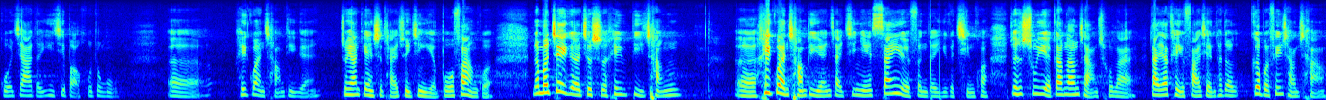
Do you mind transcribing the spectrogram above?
国家的一级保护动物，呃，黑冠长臂猿。中央电视台最近也播放过。那么这个就是黑臂长。呃，黑冠长臂猿在今年三月份的一个情况，就是树叶刚刚长出来，大家可以发现它的胳膊非常长，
